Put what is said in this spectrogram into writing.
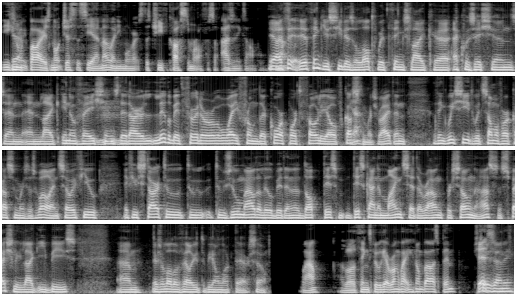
the economic yeah. buyer is not just the CMO anymore; it's the chief customer officer, as an example. Yeah, I, th- I, think you see this a lot with things like uh, acquisitions and and like innovations mm. that are a little bit further away from the core portfolio of customers, yeah. right? And I think we see it with some of our customers as well. And so if you if you start to to to zoom out a little bit and adopt this this kind of mindset around personas, especially like EBs, um, there's a lot of value to be unlocked there. So, wow, a lot of things people get wrong about economic buyers, Pim. Cheers, Cheers Andy.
